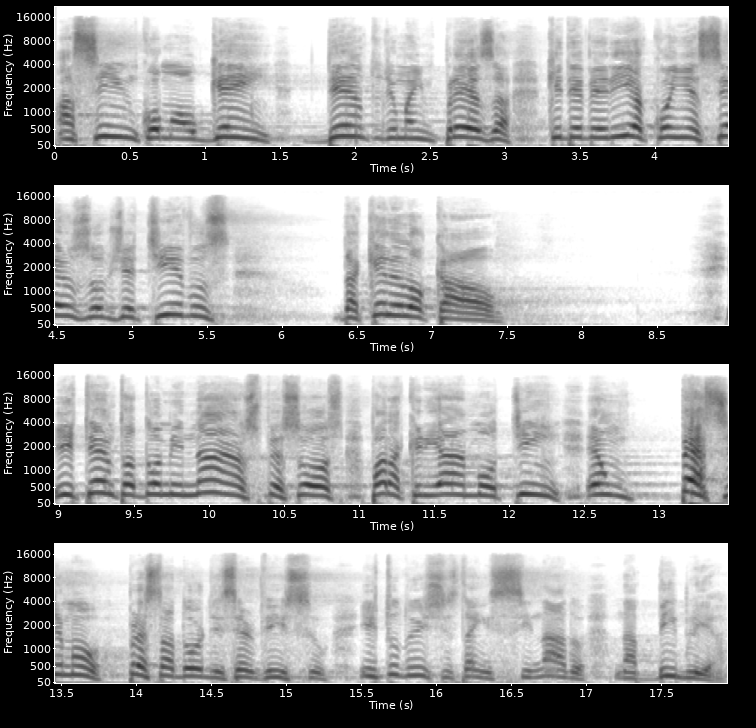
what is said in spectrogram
Assim como alguém dentro de uma empresa que deveria conhecer os objetivos daquele local e tenta dominar as pessoas para criar motim, é um péssimo prestador de serviço. E tudo isso está ensinado na Bíblia.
